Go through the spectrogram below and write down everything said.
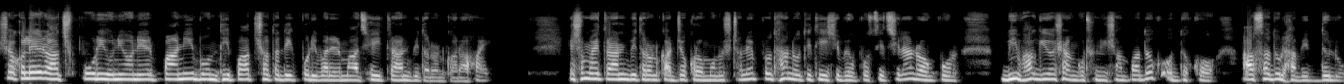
সকালে রাজপুর ইউনিয়নের পানিবন্ধী পাঁচ শতাধিক পরিবারের মাঝে এই ত্রাণ বিতরণ করা হয়। এ সময় ত্রাণ বিতরণ কার্যক্রম অনুষ্ঠানে প্রধান অতিথি হিসেবে উপস্থিত ছিলেন রংপুর বিভাগীয় সাংগঠনিক সম্পাদক অধ্যক্ষ আসাদুল হাবিব দুলু,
